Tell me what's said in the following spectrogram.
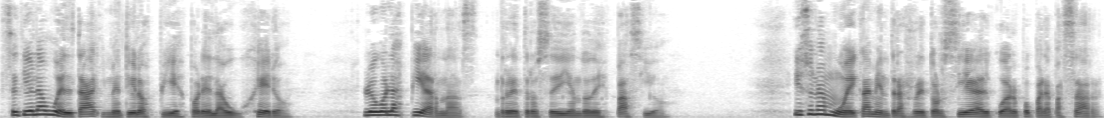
Se dio la vuelta y metió los pies por el agujero, luego las piernas, retrocediendo despacio. Hizo una mueca mientras retorcía el cuerpo para pasar.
